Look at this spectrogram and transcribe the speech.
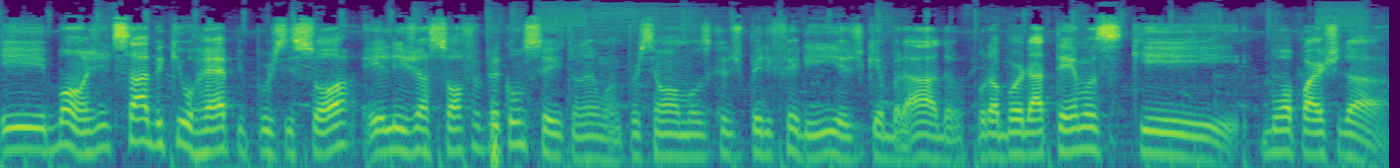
E, bom, a gente sabe que o rap por si só, ele já sofre preconceito, né, mano? Por ser uma música de periferia, de quebrada, por abordar temas que boa parte da,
